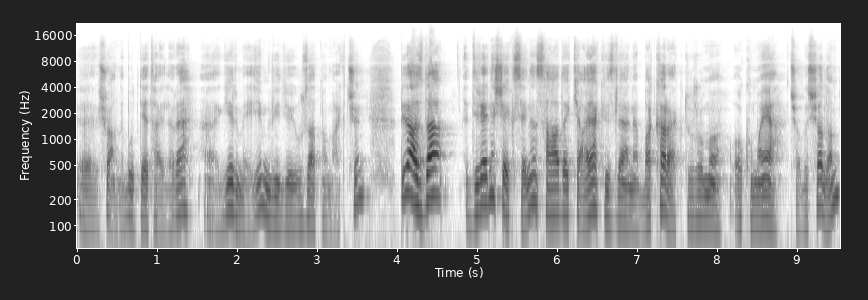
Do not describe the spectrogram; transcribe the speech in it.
e, şu anda bu detaylara e, girmeyeyim videoyu uzatmamak için. Biraz da direniş eksenin sahadaki ayak izlerine bakarak durumu okumaya çalışalım.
